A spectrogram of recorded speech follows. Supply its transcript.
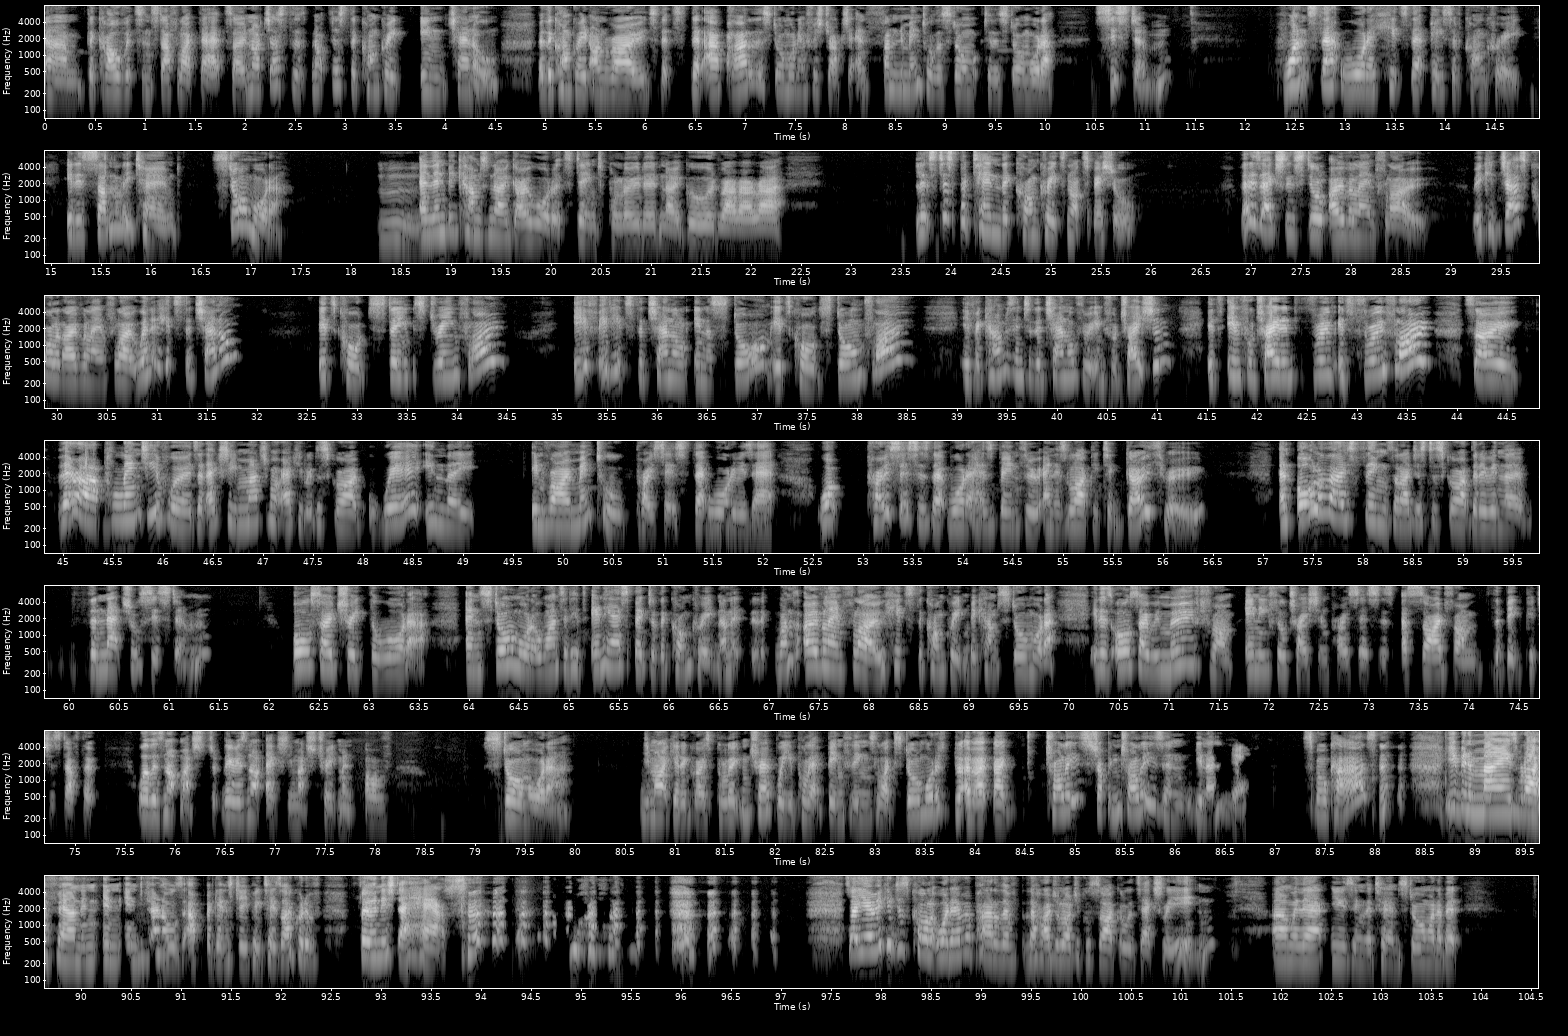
um, the culverts and stuff like that. So not just the not just the concrete in channel, but the concrete on roads that's that are part of the stormwater infrastructure and fundamental to the storm to the stormwater system. Once that water hits that piece of concrete, it is suddenly termed stormwater. Mm. And then becomes no go water. It's deemed polluted, no good, rah, rah, rah. Let's just pretend that concrete's not special. That is actually still overland flow we can just call it overland flow. When it hits the channel, it's called steam, stream flow. If it hits the channel in a storm, it's called storm flow. If it comes into the channel through infiltration, it's infiltrated through it's through flow. So there are plenty of words that actually much more accurately describe where in the environmental process that water is at, what processes that water has been through and is likely to go through and all of those things that I just described that are in the, the natural system also treat the water. And stormwater, once it hits any aspect of the concrete, and it, once overland flow hits the concrete and becomes stormwater, it is also removed from any filtration processes aside from the big picture stuff that, well, there's not much, there is not actually much treatment of stormwater. You might get a gross pollutant trap where you pull out big things like stormwater, like uh, trolleys, shopping trolleys, and, you know, yeah small cars. You've been amazed what I found in, in, in channels up against GPTs. I could have furnished a house. so yeah, we can just call it whatever part of the, the hydrological cycle it's actually in, um, without using the term stormwater. But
